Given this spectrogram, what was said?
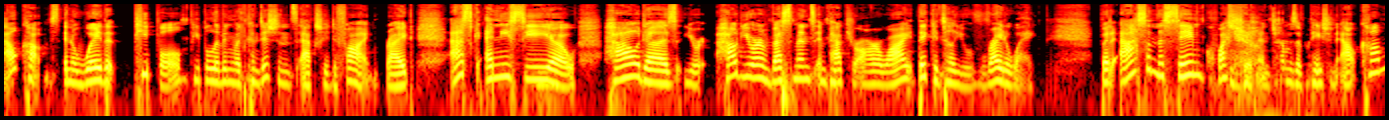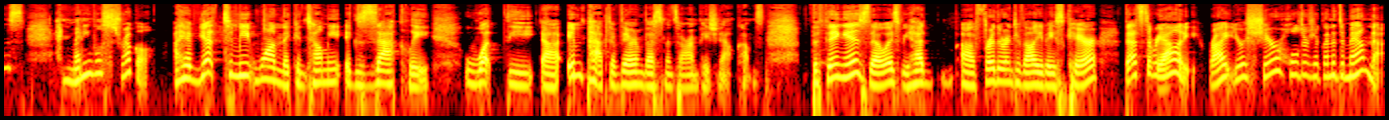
outcomes in a way that people, people living with conditions actually define, right? Ask any CEO, how does your, how do your investments impact your ROI? They can tell you right away. But ask them the same question yeah. in terms of patient outcomes, and many will struggle. I have yet to meet one that can tell me exactly what the uh, impact of their investments are on patient outcomes. The thing is, though, as we head uh, further into value based care, that's the reality, right? Your shareholders are going to demand that.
